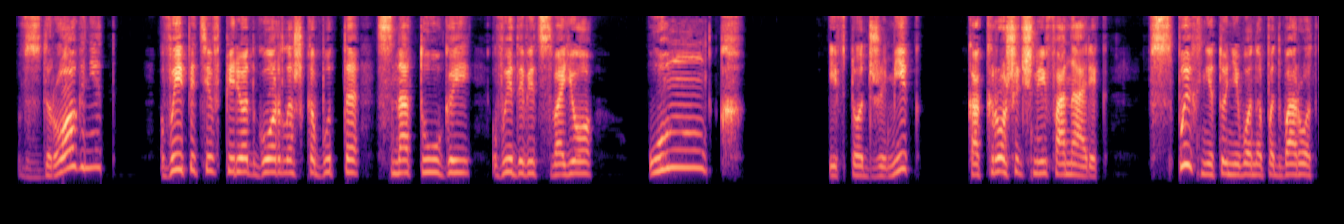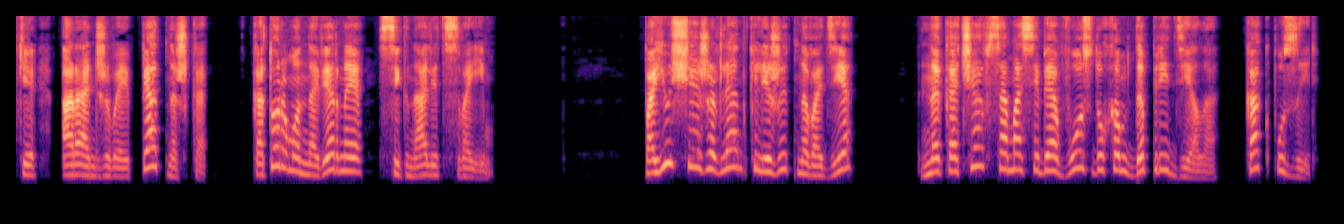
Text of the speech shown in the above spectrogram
Вздрогнет, выпитив вперед горлышко, будто с натугой выдавит свое «унк», и в тот же миг, как крошечный фонарик, вспыхнет у него на подбородке оранжевое пятнышко, которым он, наверное, сигналит своим. Поющая жерлянка лежит на воде, накачав сама себя воздухом до предела, как пузырь.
